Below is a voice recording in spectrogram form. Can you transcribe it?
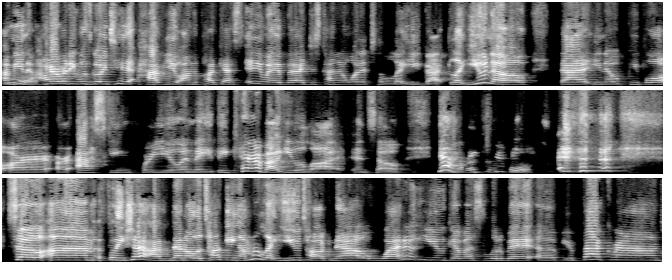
I mean, Cool. I already was going to have you on the podcast anyway, but I just kind of wanted to let you got let you know that you know people are are asking for you and they they care about you a lot. And so yeah, Aw, that's so cool. so, um, Felicia, I've done all the talking. I'm gonna let you talk now. Why don't you give us a little bit of your background,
